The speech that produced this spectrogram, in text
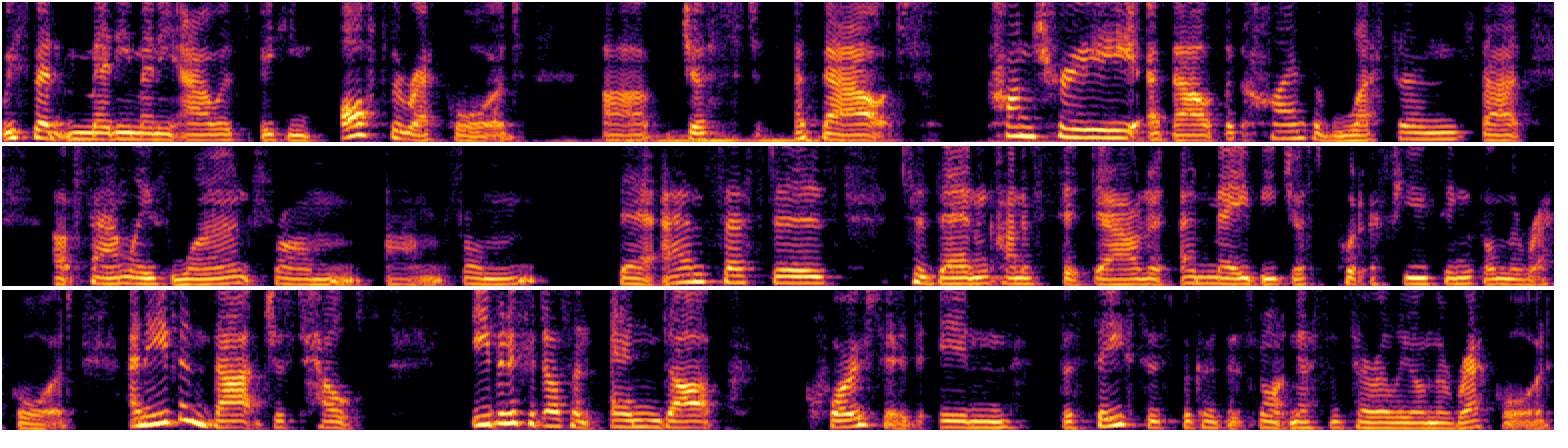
we spent many, many hours speaking off the record uh, just about country, about the kinds of lessons that uh, families learned from um, from their ancestors to then kind of sit down and maybe just put a few things on the record. And even that just helps, even if it doesn't end up quoted in the thesis because it's not necessarily on the record,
